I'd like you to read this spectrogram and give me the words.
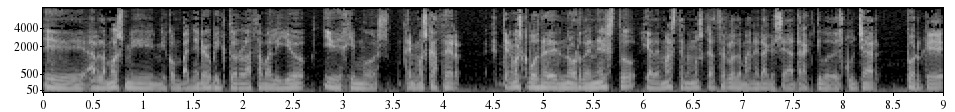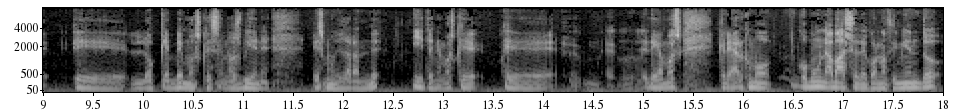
eh, hablamos mi, compañero Víctor Lazabal y yo y dijimos, tenemos que hacer tenemos que poner en orden esto y además tenemos que hacerlo de manera que sea atractivo de escuchar porque eh, lo que vemos que se nos viene es muy grande y tenemos que eh, digamos crear como, como una base de conocimiento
